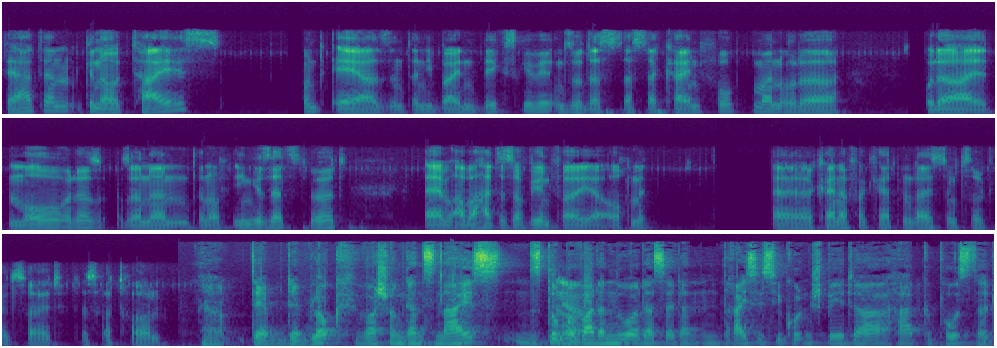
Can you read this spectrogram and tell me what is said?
wer hat dann, genau, Thais und er sind dann die beiden Bigs gewesen, sodass dass da kein Vogtmann oder, oder halt Mo oder so, sondern dann auf ihn gesetzt wird. Ähm, aber hat es auf jeden Fall ja auch mit äh, keiner verkehrten Leistung zurückgezahlt, das Vertrauen. Ja, der, der Block war schon ganz nice. Das Dumme ja. war dann nur, dass er dann 30 Sekunden später hart gepostet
